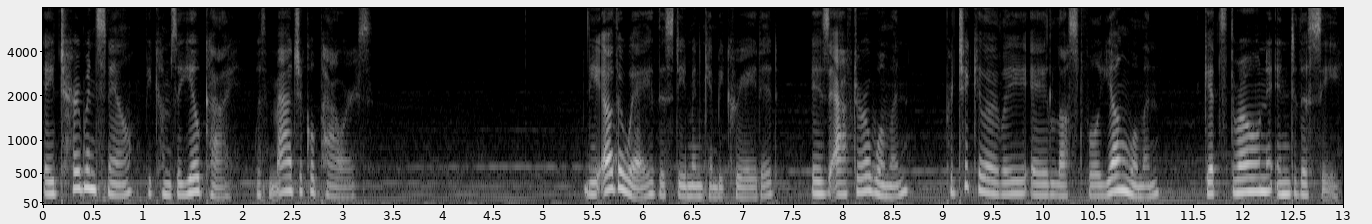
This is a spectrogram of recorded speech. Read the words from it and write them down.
a turban snail becomes a yokai with magical powers. The other way this demon can be created is after a woman, particularly a lustful young woman, gets thrown into the sea.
